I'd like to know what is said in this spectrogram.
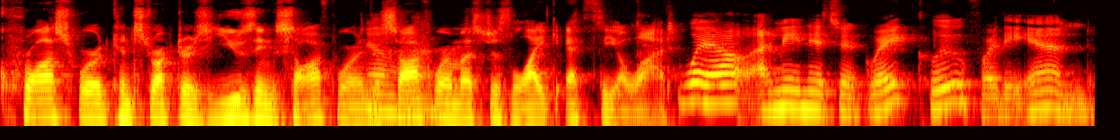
crossword constructors using software, and the Uh-huh. software must just like Etsy a lot Well, I mean, it's a great clue for the end.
